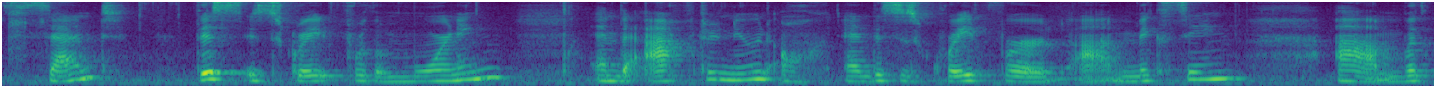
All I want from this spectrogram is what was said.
scent. This is great for the morning and the afternoon. Oh, and this is great for uh, mixing um, with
